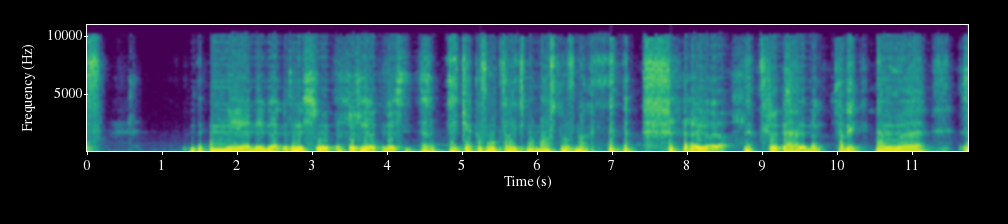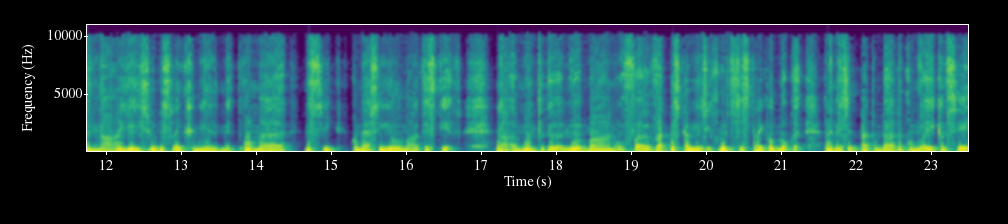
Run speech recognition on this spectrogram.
of Nee, nee, nee, ek is nie so professioneel geweest nie. Ja, Jack of all trades, my master of none. ja, ja, ja. So ek is uh, ding. Ok, nou, uh, na jy so besluit geneem het om uh, muziek commercieel na te steef, na een moendelike loopbaan, of uh, wat beskou jy as die grootste strijkelblokke in die mense pad om daar te kom waar jy kan sê,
